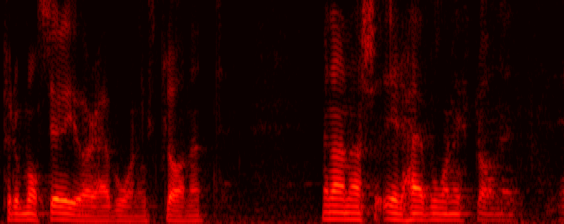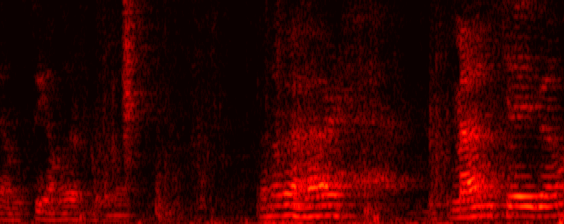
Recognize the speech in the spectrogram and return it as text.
För då måste jag göra det här våningsplanet. Men annars är det här våningsplanet en senare fråga. Sen har vi här mancaven.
